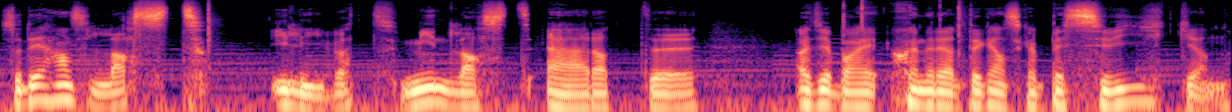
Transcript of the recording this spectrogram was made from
Så det är hans last i livet. Min last är att, eh, att jag bara generellt är ganska besviken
